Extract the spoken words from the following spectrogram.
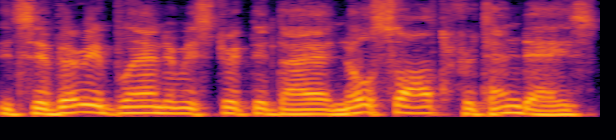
It's a very bland and restricted diet, no salt for 10 days.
